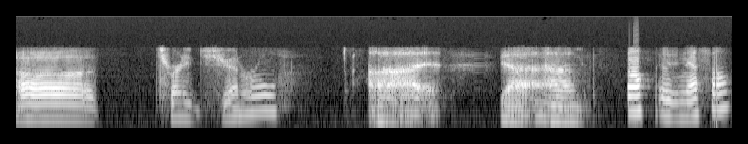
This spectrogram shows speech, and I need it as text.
Uh, Attorney General. uh, yeah, um, Oh, it was Nessel.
